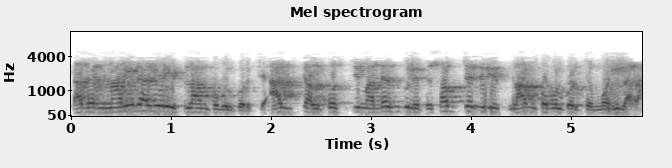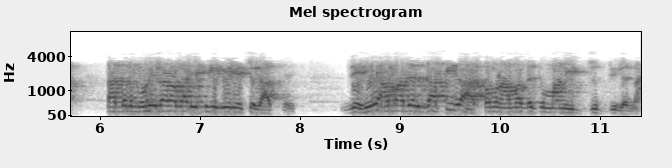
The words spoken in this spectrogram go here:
তাদের নারীরা যে ইসলাম কবুল করছে, আজকাল পশ্চিমা দেশগুলিতে সবচেয়ে ইসলাম কবুল করছে মহিলারা। তাদের মহিলারা বাড়ি থেকে বেরিয়ে চলে আছে যে হে আমাদের জাতিরা, তোমরা আমাদেরকে মান ইজ্জত দিলে না।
